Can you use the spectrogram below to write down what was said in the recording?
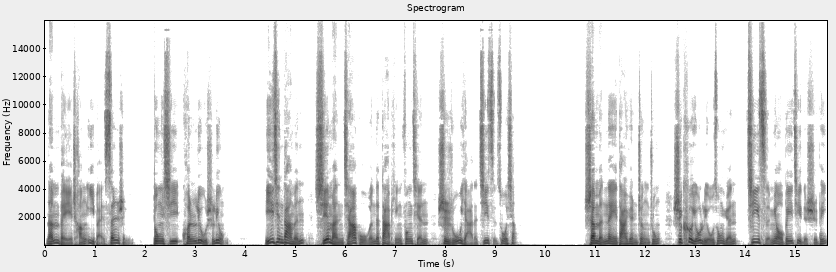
南北长一百三十米，东西宽六十六米。一进大门，写满甲骨文的大屏风前是儒雅的箕子坐像。山门内大院正中是刻有柳宗元《箕子庙碑记》的石碑。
